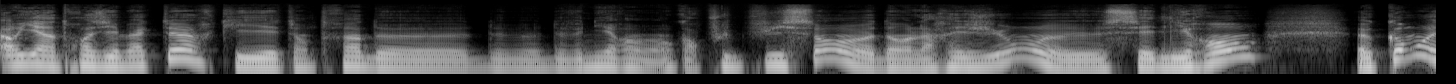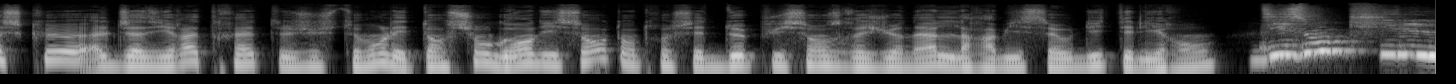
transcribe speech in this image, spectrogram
Alors il y a un troisième acteur qui est en train de, de devenir encore plus puissant euh, dans la région, c'est l'Iran. Comment est-ce que Al Jazeera traite justement les tensions grandissantes entre ces deux puissances régionales, l'Arabie saoudite et l'Iran? Disons qu'il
